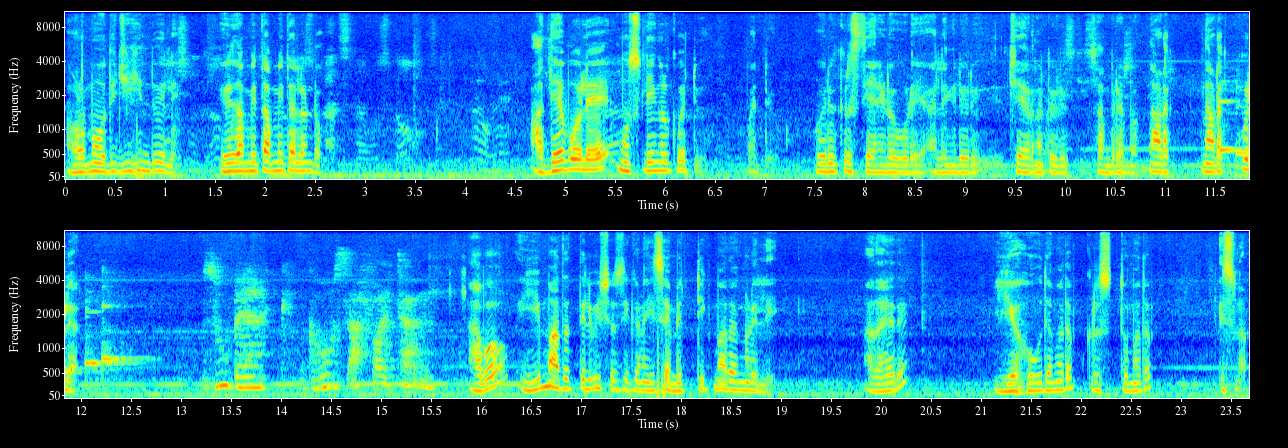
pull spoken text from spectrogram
നമ്മളെ മോദിജി ഹിന്ദു അല്ലേ ഇവർ തമ്മിൽ തമ്മിൽ തല്ലുണ്ടോ? അതേപോലെ മുസ്ലിങ്ങൾക്ക് പറ്റൂ പറ്റൂ. ഒരു ക്രിസ്ത്യാനിയുടെ കൂടെ അല്ലെങ്കിൽ ഒരു ചേർന്നിട്ടൊരു സംരംഭം നട നടക്കൂല. അപ്പോൾ ഈ മതത്തിൽ വിശ്വസിക്കണം ഈ സെമിറ്റിക് മതങ്ങളില്ലേ? അതായത് യഹൂദമതം ക്രിസ്തുമതം ഇസ്ലാം.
